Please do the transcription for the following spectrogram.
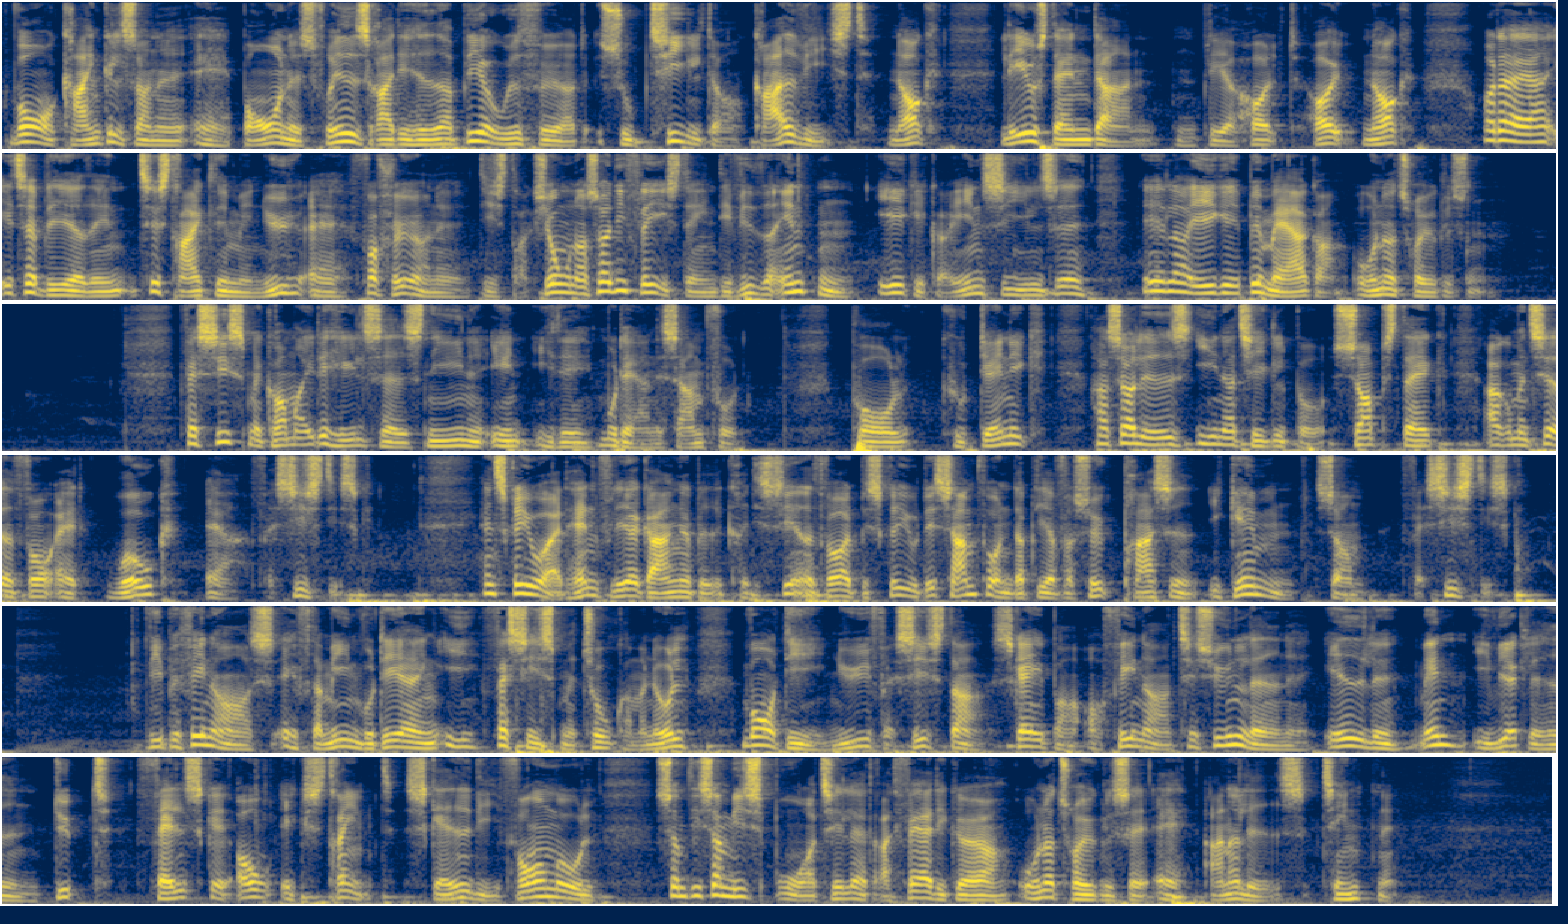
hvor krænkelserne af borgernes frihedsrettigheder bliver udført subtilt og gradvist nok, levestandarden bliver holdt høj nok, og der er etableret en tilstrækkelig menu af forførende distraktioner, så de fleste individer enten ikke gør indsigelse eller ikke bemærker undertrykkelsen. Fascisme kommer i det hele taget snigende ind i det moderne samfund. Paul Kudenik har således i en artikel på Substack argumenteret for, at woke er fascistisk. Han skriver, at han flere gange er blevet kritiseret for at beskrive det samfund, der bliver forsøgt presset igennem som fascistisk. Vi befinder os efter min vurdering i fascisme 2.0, hvor de nye fascister skaber og finder tilsyneladende edle, men i virkeligheden dybt falske og ekstremt skadelige formål, som de så misbruger til at retfærdiggøre undertrykkelse af anderledes tænkende.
